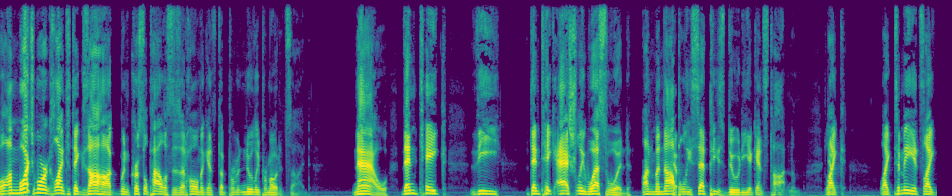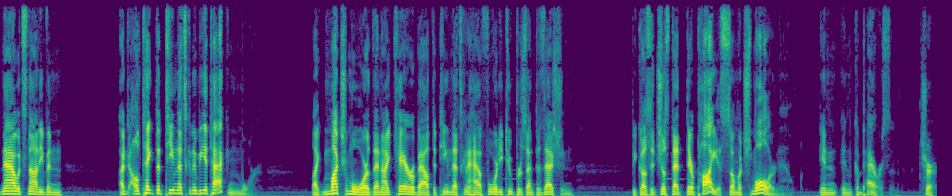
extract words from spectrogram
Well, I'm much more inclined to take Zaha when Crystal Palace is at home against the newly promoted side now then take the then take Ashley Westwood on monopoly set piece duty against Tottenham. Like like to me it's like now it's not even I, I'll take the team that's going to be attacking more. Like much more than I care about the team that's going to have 42% possession because it's just that their pie is so much smaller now in in comparison. Sure.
